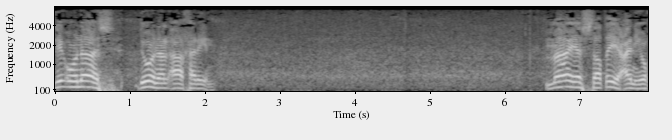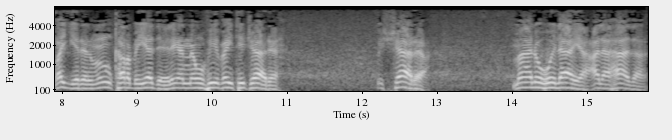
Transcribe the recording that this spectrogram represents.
لأناس دون الآخرين. ما يستطيع أن يغير المنكر بيده لأنه في بيت جاره في الشارع. ما له ولاية على هذا.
